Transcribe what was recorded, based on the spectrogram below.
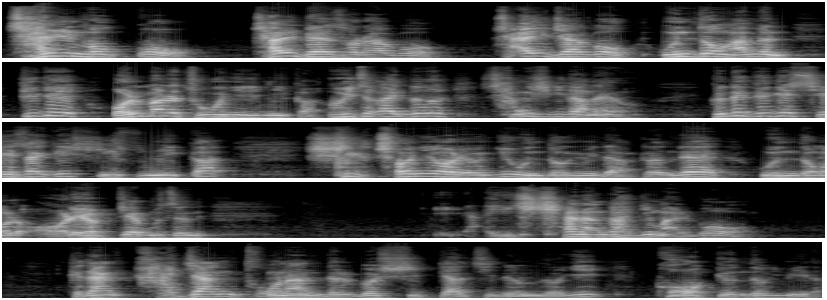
잘 먹고 잘 배설하고 잘 자고 운동하면 그게 얼마나 좋은 일입니까? 의사가 있는데도 상식이잖아요. 근데 그게 세상에 쉽습니까? 실천이 어려운 게 운동입니다. 그런데 운동을 어렵게 무슨 희한한 거 하지 말고 그냥 가장 돈 안 들고 쉽게 할 수 있는 운동이 걷기 운동입니다.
